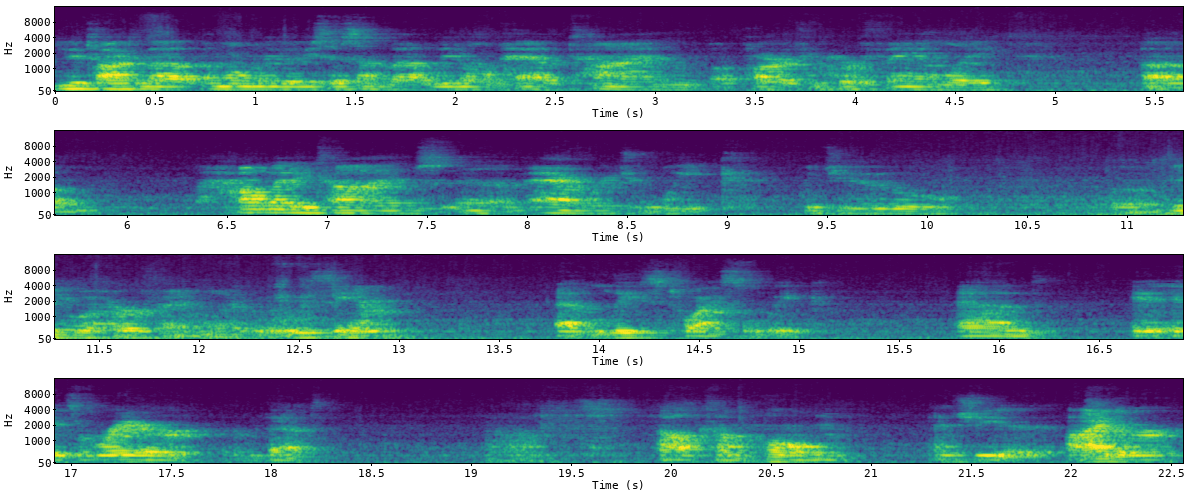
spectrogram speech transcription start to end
you talked about, a moment ago, you said something about we don't have time apart from her family. Um, how many times in an average week would you uh, be with her family? We see him at least twice a week, and it, it's rare that um, I'll come home and she either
